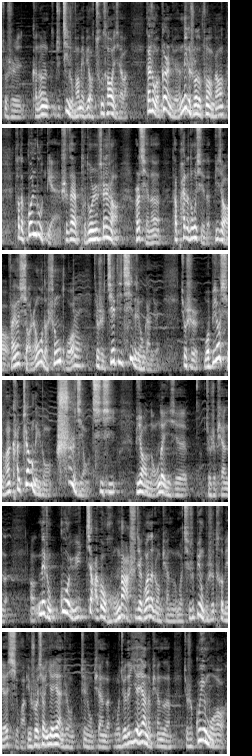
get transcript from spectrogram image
就是可能就技术方面比较粗糙一些吧，但是我个人觉得那个时候的冯小刚，他的关注点是在普通人身上，而且呢，他拍的东西的比较反映小人物的生活，对，就是接地气的这种感觉。就是我比较喜欢看这样的一种市井气息比较浓的一些就是片子。啊，那种过于架构宏大世界观的这种片子，我其实并不是特别喜欢。比如说像《夜宴》这种这种片子，我觉得《夜宴》的片子就是规模、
